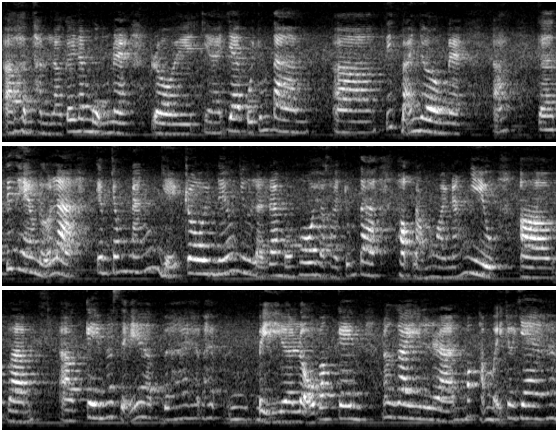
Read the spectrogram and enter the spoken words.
à, hình thành là gây ra mụn nè. Rồi à, da của chúng ta à, tiết bã nhờn nè. Đó. Dạ, tiếp theo nữa là kem chống nắng dễ trôi nếu như là ra mồ hôi hoặc là chúng ta hoạt động ngoài nắng nhiều. À, và à, kem nó sẽ ờ, bị lộ băng kem nó gây là mất thẩm mỹ cho da ha.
